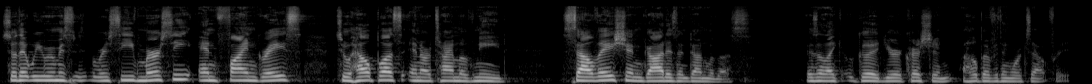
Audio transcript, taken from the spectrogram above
so that we receive mercy and find grace to help us in our time of need. Salvation, God isn't done with us. Isn't like, good, you're a Christian. I hope everything works out for you.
